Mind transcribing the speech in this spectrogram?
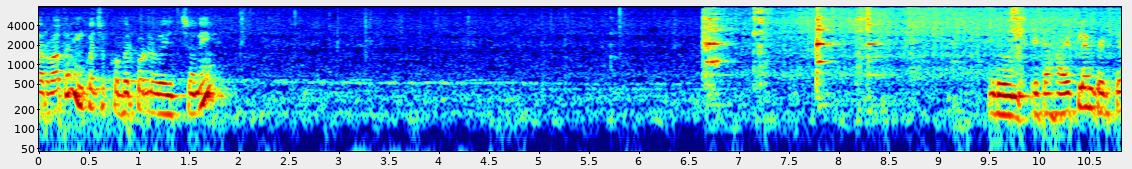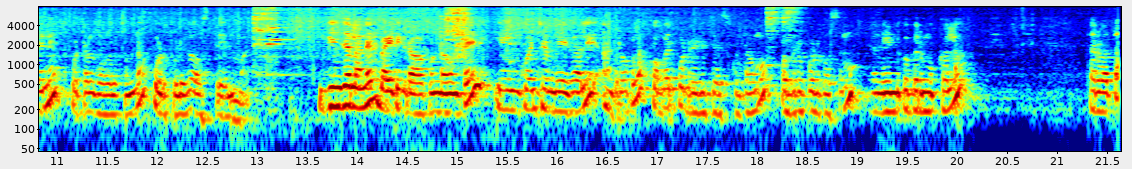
తర్వాత ఇంకొంచెం కొబ్బరి పొడులు వేయించని. ఇదిగోండి ఇట్లా హై ఫ్లేమ్ పెడితేనే పొట్టలు పగలకుండా పొడి పొడిగా వస్తాయి అన్నమాట. గింజలు అనేది బయటికి రాకుండా ఉంటాయి. ఇంకొంచెం వేగాలి అంత లోపల కొబ్బరి పొడి రెడీ చేసుకుంటాము. కొబ్బరి పొడి కోసము ఎండు కొబ్బరి ముక్కలు తర్వాత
